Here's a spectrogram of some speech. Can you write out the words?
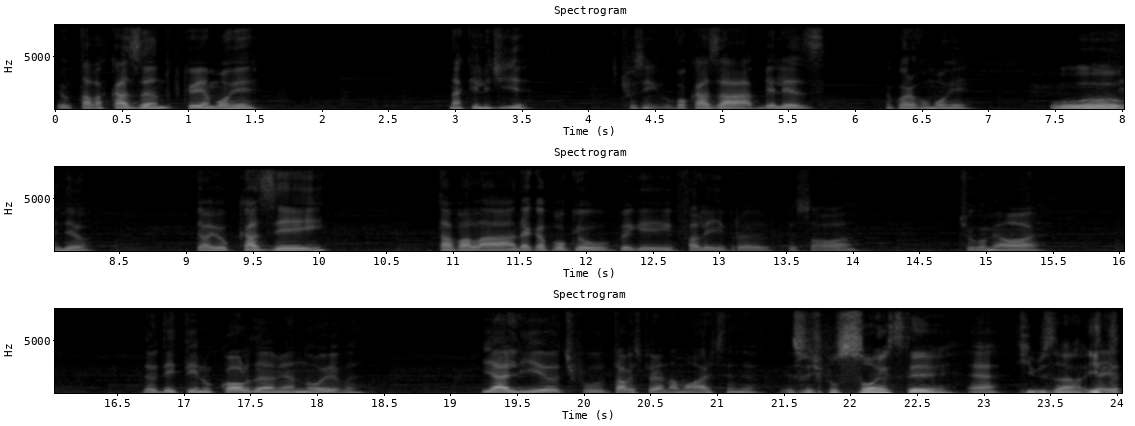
Eu tava casando porque eu ia morrer. Naquele dia. Tipo assim, eu vou casar, beleza. Agora eu vou morrer. Uou! Entendeu? Então eu casei, tava lá, daqui a pouco eu peguei e falei pra pessoal, ó, chegou minha hora. Eu deitei no colo da minha noiva e ali eu, tipo, tava esperando a morte, entendeu? Isso foi tipo um sonho que tu teve. É. Que bizarro. E, eu-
